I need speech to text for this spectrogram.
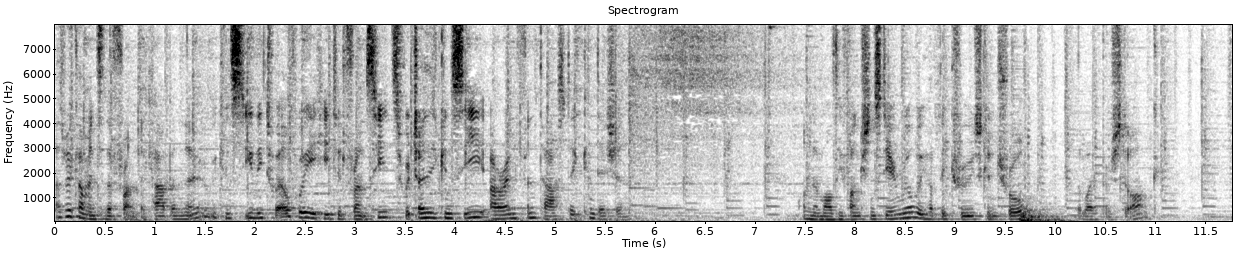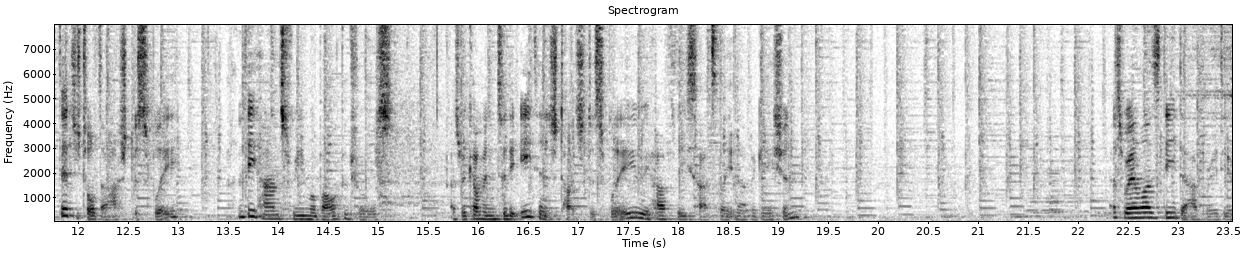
As we come into the front of the cabin now, we can see the 12-way heated front seats, which as you can see are in fantastic condition. On the multifunction steering wheel we have the cruise control, the wiper stalk, digital dash display, and the hands-free mobile controls. As we come into the 8-inch touch display, we have the satellite navigation, as well as the DAB radio.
